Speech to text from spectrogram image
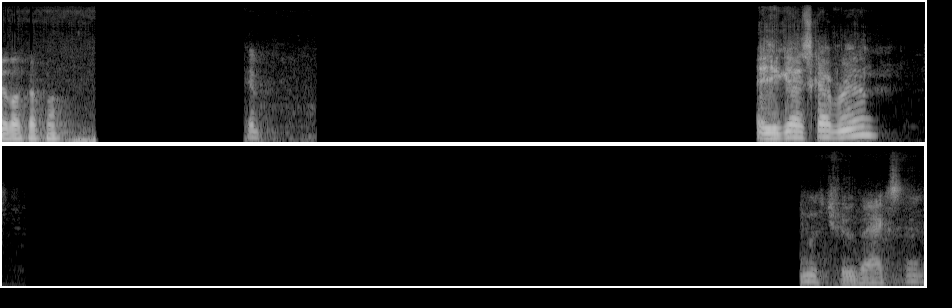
Good luck, everyone. Hey, you guys got room? Move True by accident?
